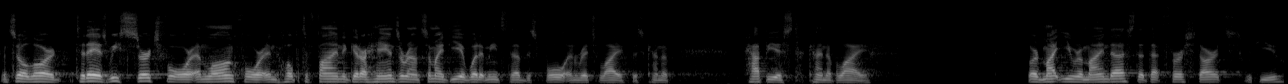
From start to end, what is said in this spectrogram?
And so, Lord, today as we search for and long for and hope to find and get our hands around some idea of what it means to have this full and rich life, this kind of happiest kind of life, Lord, might you remind us that that first starts with you?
